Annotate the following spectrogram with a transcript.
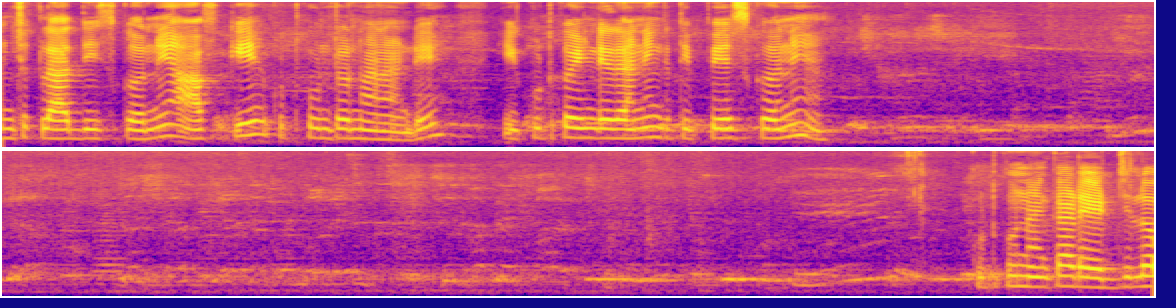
ఇంచు క్లాత్ తీసుకొని హాఫ్కి కుట్టుకుంటున్నానండి. ఈ కుట్టుకోండేదాన్ని ఇంక తిప్పేసుకొని కుట్టుకున్నాక ఆడ ఎడ్జ్లో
